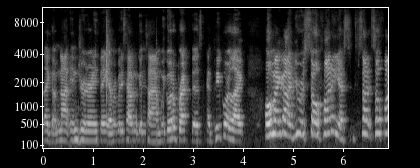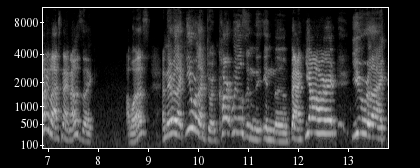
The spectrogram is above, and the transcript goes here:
like I'm not injured or anything. Everybody's having a good time. We go to breakfast and people are like, oh my god, you were so funny yes so, so funny last night. And I was like, I was? And they were like, you were like doing cartwheels in the in the backyard. You were like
